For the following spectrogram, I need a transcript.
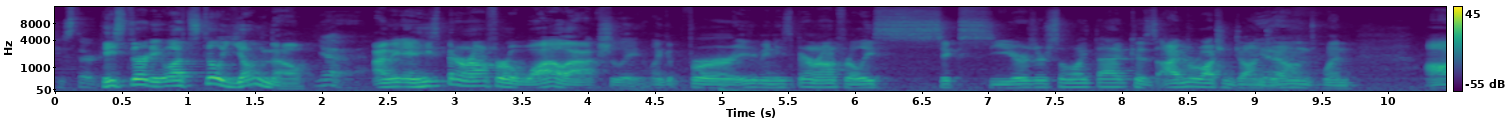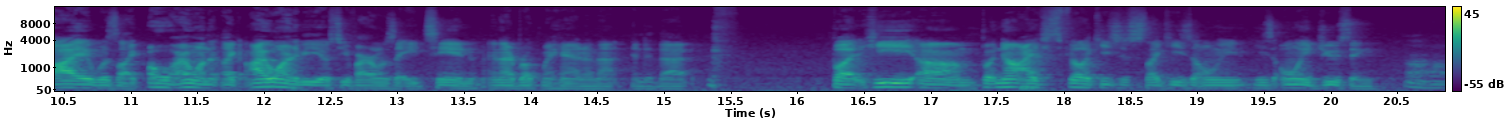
He's 30. He's thirty. Well, that's still young though. yeah. I mean, and he's been around for a while actually. Like for, I mean, he's been around for at least six years or something like that. Because I remember watching Jon Yeah. Jones when I was like, oh, I want to, like, I wanted to be a UFC fighter when I was eighteen, and I broke my hand, and that ended that. But he, um, but no, I just feel like he's just like he's only he's only juicing, Uh huh.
